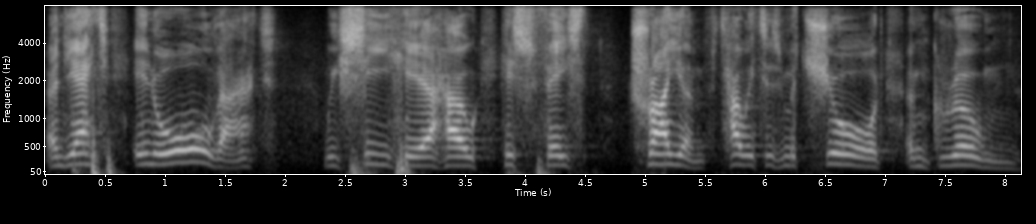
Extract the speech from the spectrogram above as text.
And yet, in all that, we see here how his faith triumphed, how it has matured and grown,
